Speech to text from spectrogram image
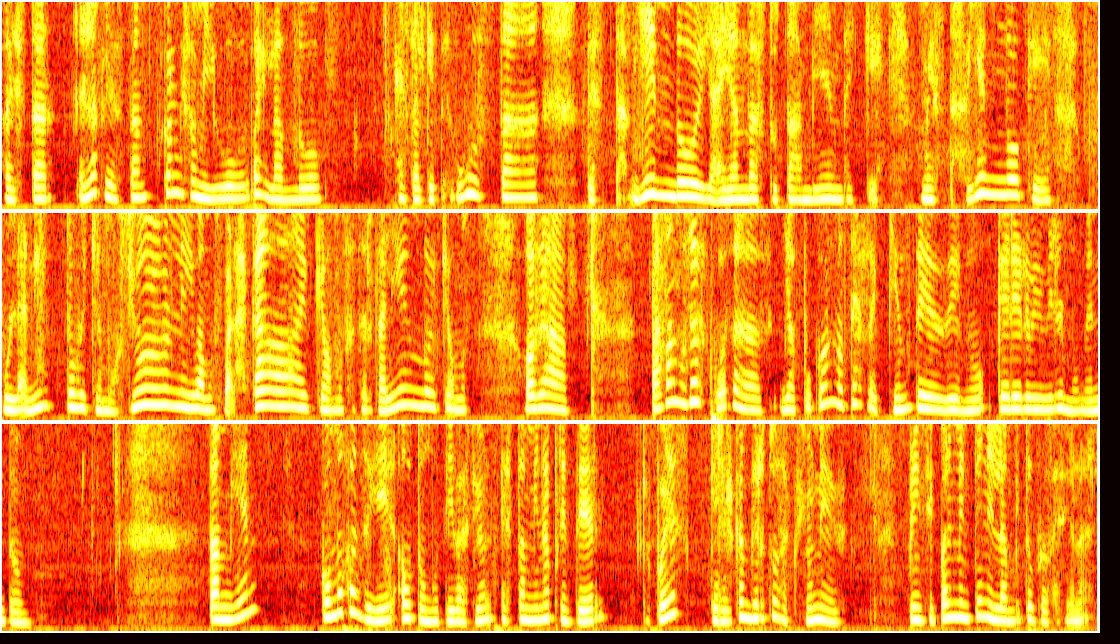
a estar en la fiesta con mis amigos, bailando, es el que te gusta, te está viendo y ahí andas tú también de que me está viendo, que fulanito y qué emoción y vamos para acá y qué vamos a hacer saliendo y qué vamos, o sea, pasan muchas cosas y a poco no te arrepientes de no querer vivir el momento. También cómo conseguir automotivación es también aprender que puedes querer cambiar tus acciones, principalmente en el ámbito profesional.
